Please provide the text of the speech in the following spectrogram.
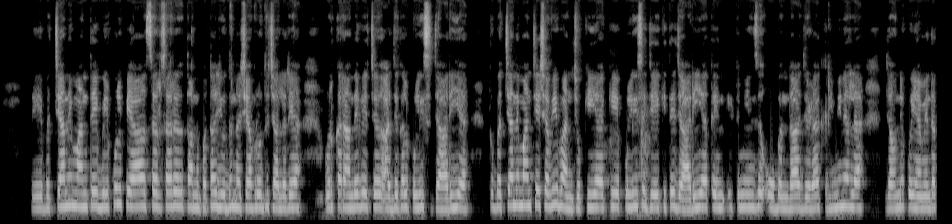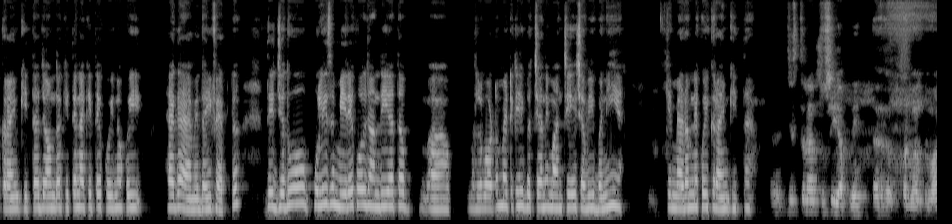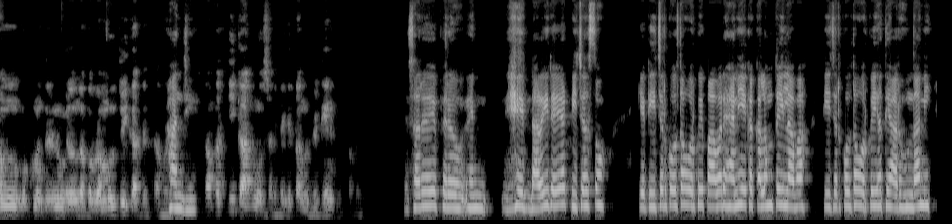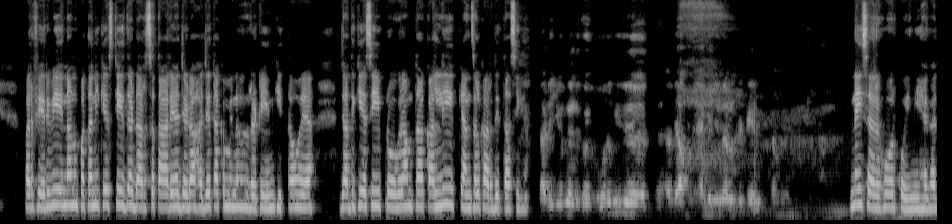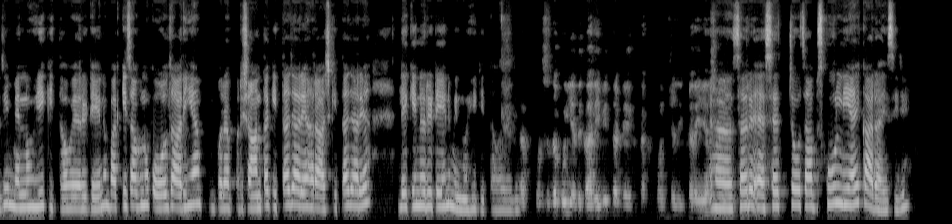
ਤੇ ਬੱਚਿਆਂ ਦੇ ਮਨ ਤੇ ਬਿਲਕੁਲ ਪਿਆ ਸਰ ਸਰ, ਤੁਹਾਨੂੰ ਪਤਾ ਯੁੱਧ ਨਸ਼ਿਆਂ ਵਿਰੁੱਧ ਚੱਲ ਰਿਹਾ ਔਰ ਘਰਾਂ ਦੇ ਵਿੱਚ ਅੱਜ ਕੱਲ ਪੁਲਿਸ ਜਾ ਰਹੀ ਹੈ। ਤਾਂ ਬੱਚਿਆਂ ਦੇ ਮਨ 'ਚ ਇਹ ਛਵੀ ਬਣ ਚੁੱਕੀ ਹੈ ਕਿ ਪੁਲਿਸ ਜੇ ਕਿਤੇ ਜਾ ਰਹੀ ਹੈ ਤੇ ਇਟ ਮੀਨਸ ਉਹ ਬੰਦਾ ਜਿਹੜਾ ਕ੍ਰਿਮੀਨਲ ਹੈ ਜਾਂ ਉਹਨੇ ਕੋਈ ਐਵੇਂ ਦਾ ਕ੍ਰਾਈਮ ਕੀਤਾ ਜਾਂ ਉਹਦਾ ਕਿਤੇ ਨਾ ਕਿਤੇ ਕੋਈ ਨਾ ਕੋਈ ਹੈਗਾ ਐਵੇਂ ਦਾ ਇਫੈਕਟ ਤੇ ਜਦੋਂ ਪੁਲਿਸ ਮੇਰੇ ਕੋਲ ਜਾਂਦੀ ਹੈ ਤਾਂ ਮਤਲਬ ਆਟੋਮੈਟਿਕਲੀ ਬੱਚਿਆਂ ਦੇ ਮਨ 'ਚ ਇਹ ਛਵੀ ਬਣੀ ਹੈ ਕਿ ਮੈਡਮ ਨੇ ਕੋਈ ਕ੍ਰਾਈਮ ਕੀਤਾ। ਹੈ। ਜਿਸ ਤਰ੍ਹਾਂ ਤੁਸੀਂ ਆਪਣੇ ਭਗਵੰਤ ਮਾਨ ਨੂੰ ਮੁੱਖ ਮੰਤਰੀ ਨੂੰ ਮਿਲਣ ਦਾ ਪ੍ਰੋਗਰਾਮ ਮੁਲਤਵੀ ਕਰ ਦਿੱਤਾ ਹੋਇਆ। ਹਾਂਜੀ। ਤਾਂ ਫਿਰ ਕੀ ਕਾਰਨ ਹੋ ਸਕਦਾ ਕਿ ਤੁਹਾਨੂੰ ਰਿਟੇਨ ਕੀਤਾ ਹੋਵੇ ਸਰ ਫਿਰ ਇਹ ਡਰ ਹੀ ਰਹੇ ਆ ਟੀਚਰਸ ਤੋਂ ਕਿ ਟੀਚਰ ਕੋਲ ਤਾਂ ਹੋਰ ਕੋਈ ਪਾਵਰ ਹੈ ਨਹੀਂ ਇੱਕ ਕਲਮ ਤੋਂ ਇਲਾਵਾ ਟੀਚਰ ਕੋਲ ਤਾਂ ਹੋਰ ਕੋਈ ਹਥਿਆਰ ਹੁੰਦਾ ਨਹੀਂ। ਪਰ ਫਿਰ ਵੀ ਇਹਨਾਂ ਨੂੰ ਪਤਾ ਨਹੀਂ ਕਿਸ ਚੀਜ਼ ਦਾ ਡਰ ਸਤਾ ਰਿਹਾ ਜਿਹੜਾ ਹਜੇ ਤੱਕ ਮੈਨੂੰ ਰਿਟੇਨ ਕੀਤਾ ਹੋਇਆ। ਜਦ ਕਿ ਅਸੀਂ ਪ੍ਰੋਗਰਾਮ ਤਾਂ ਕੱਲ ਹੀ ਕੈਨਸਲ ਕਰ ਦਿੱਤਾ ਸੀਗਾ। ਤੁਹਾਡੀ ਯੂਨੀਅਨ ਦੇ ਕੋਈ ਹੋਰ ਵੀ ਅਧਿਆਪਕ ਹੈਗੇ ਜਿਨ੍ਹਾਂ ਨੂੰ ਰਿਟੇਨ ਕੀਤਾ ਹੋਵੇ ਨਹੀਂ ਸਰ ਹੋਰ ਕੋਈ ਨਹੀਂ ਹੈਗਾ ਜੀ ਮੈਨੂੰ ਹੀ ਕੀਤਾ ਹੋਇਆ ਰਿਟੇਨ ਬਾਕੀ ਸਭ ਨੂੰ ਕਾਲਸ ਆ ਰਹੀਆਂ ਪਰ ਪਰੇਸ਼ਾਨ ਤਾਂ ਕੀਤਾ ਜਾ ਰਿਹਾ ਹਰਾਸ਼ ਕੀਤਾ ਜਾ ਰਿਹਾ ਲੇਕਿਨ ਰਿਟੇਨ ਮੈਨੂੰ ਹੀ ਕੀਤਾ ਹੋਇਆ ਜੀ। ਪੁਲਿਸ ਦਾ ਕੋਈ ਅਧਿਕਾਰੀ ਵੀ ਤੁਹਾਡੇ ਤੱਕ ਪਹੁੰਚੇ ਜੀ ਘਰੇ ਜਾਂ ਸਰ ਐਸਐਚਓ ਸਾਹਿਬ ਸਕੂਲ ਨਹੀਂ ਆਏ ਘਰ ਆਏ ਸੀ ਜੀ।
